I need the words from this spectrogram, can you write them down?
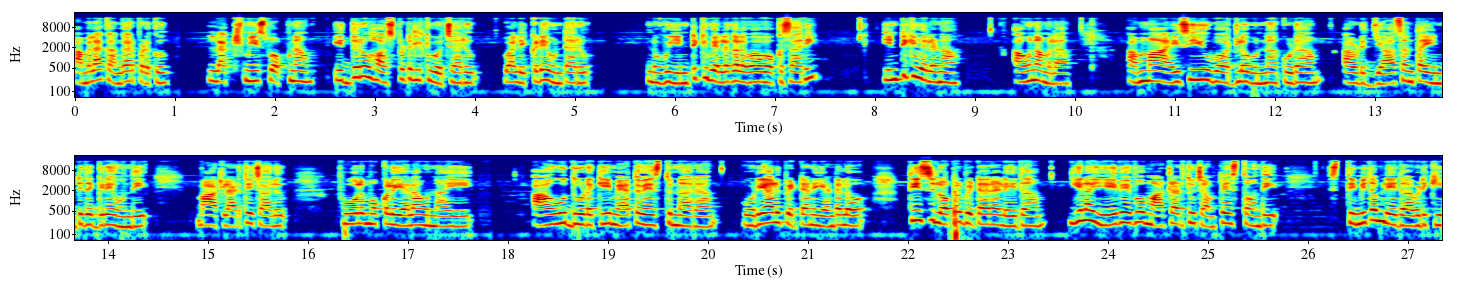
అమలా కంగారు పడకు. లక్ష్మి స్వప్న ఇద్దరూ హాస్పిటల్కి వచ్చారు. వాళ్ళు ఇక్కడే ఉంటారు. నువ్వు ఇంటికి వెళ్ళగలవా ఒకసారి? ఇంటికి వెళ్ళనా? అవునమలా అమ్మ ఐసీయూ వార్డులో ఉన్నా కూడా ఆవిడ ధ్యాస అంతా ఇంటి దగ్గరే ఉంది. మాట్లాడితే చాలు. పూల మొక్కలు ఎలా ఉన్నాయి? ఆవు దూడకి మేత వేస్తున్నారా? ఒడియాలు పెట్టాను ఎండలో తీసి లోపల పెట్టారా లేదా? ఇలా ఏవేవో మాట్లాడుతూ చంపేస్తోంది. స్థిమితం లేదు ఆవిడికి.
